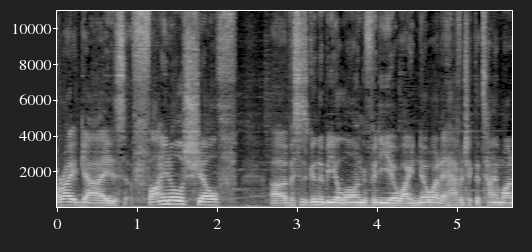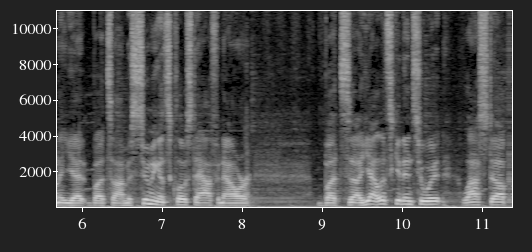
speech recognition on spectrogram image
All right, guys, final shelf uh, this is going to be a long video. I know it. I haven't checked the time on it yet, but I'm assuming it's close to half an hour. But uh, yeah, let's get into it. Last up,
